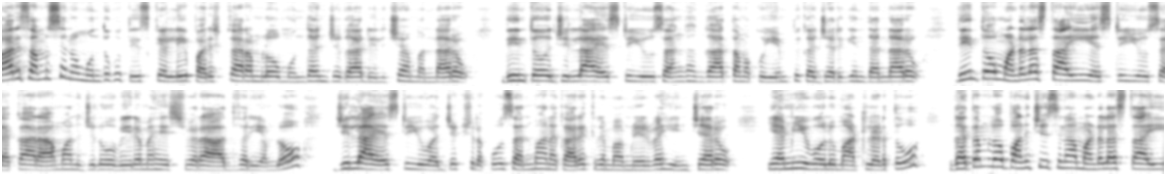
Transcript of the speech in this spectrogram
వారి సమస్యను ముందుకు తీసుకెళ్ళి పరిష్కారంలో ముందంజగా నిలిచామన్నారు. దీంతో జిల్లా ఎస్టీయు సంఘంగా తమకు ఎంపిక జరిగిందన్నారు. దీంతో మండల స్థాయి ఎస్టీయు శాఖ రామానుజులు వీరమహేశ్వర ఆధ్వర్యంలో జిల్లా ఎస్టీయు అధ్యక్షులకు సన్మాన కార్యక్రమం నిర్వహించారు. ఎంఈఓలు మాట్లాడుతూ గతంలో పనిచేసిన మండల స్థాయి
